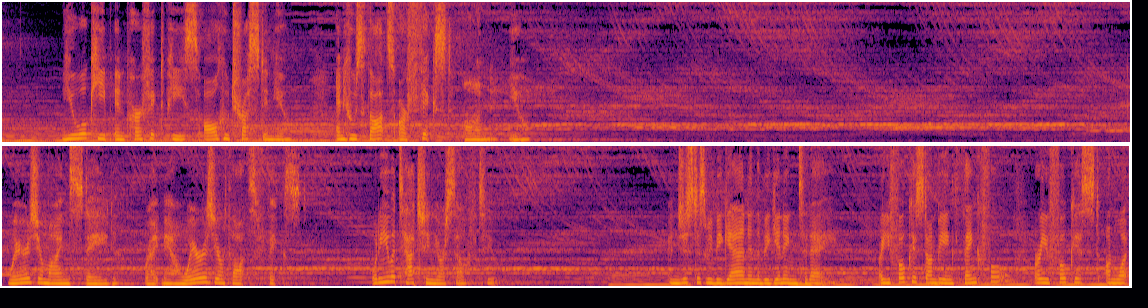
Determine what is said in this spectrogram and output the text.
You will keep in perfect peace all who trust in you and whose thoughts are fixed on you. Where is your mind stayed right now? Where is your thoughts fixed? What are you attaching yourself to? And just as we began in the beginning today, are you focused on being thankful or are you focused on what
